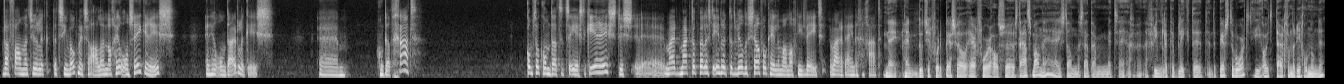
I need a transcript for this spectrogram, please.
waarvan natuurlijk, dat zien we ook met z'n allen, nog heel onzeker is en heel onduidelijk is um, hoe dat gaat. Komt ook omdat het de eerste keer is. Dus, uh, maar het maakt ook wel eens de indruk dat Wilders zelf ook helemaal nog niet weet waar het eindigen gaat. Nee, hij doet zich voor de pers wel erg voor als uh, staatsman. Hè. Hij is dan, staat daar met een vriendelijke blik de, de pers te woord, die hij ooit tuig van de Rigel noemde.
